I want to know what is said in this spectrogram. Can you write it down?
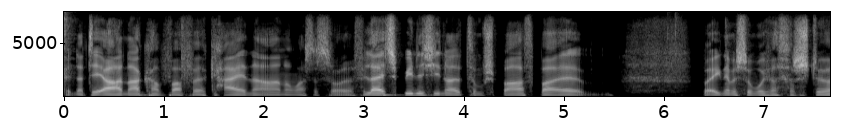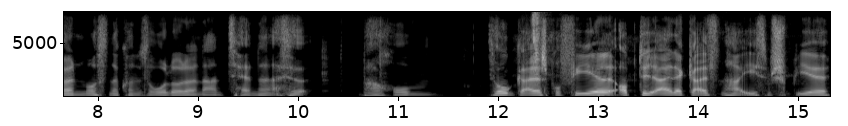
Mit einer DA-Nahkampfwaffe, keine Ahnung, was das soll. Vielleicht spiele ich ihn halt zum Spaß bei bei irgendeiner Mission, wo ich was zerstören muss, eine Konsole oder eine Antenne. Also, warum? So geiles Profil, optisch einer der geilsten HIs im Spiel.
